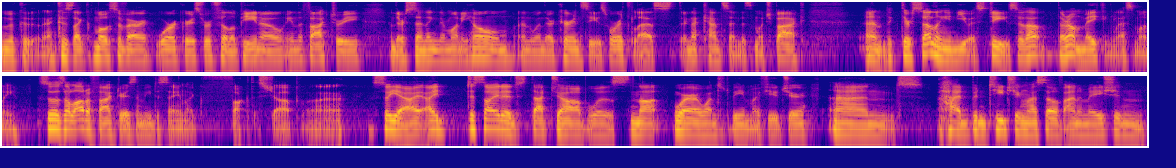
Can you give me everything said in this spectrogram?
Because like most of our workers were Filipino in the factory and they're sending their money home. And when their currency is worth less, they not can't send as much back. And like, they're selling in USD, so that, they're not making less money. So there's a lot of factors in me just saying like, fuck this job. Uh, so yeah, I, I decided that job was not where I wanted to be in my future, and had been teaching myself animation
